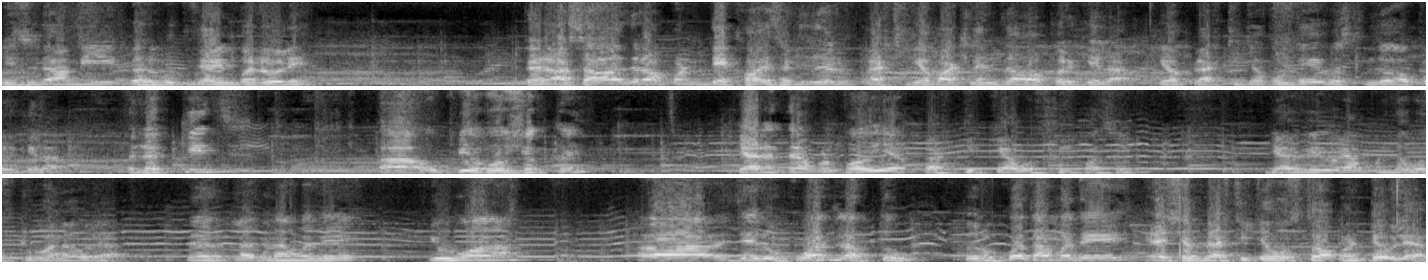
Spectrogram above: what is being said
ही सुद्धा आम्ही घरगुती आम्ही बनवले. तर असा जर आपण देखाव्यासाठी जर प्लास्टिकच्या बाटल्यांचा वापर केला किंवा प्लास्टिकच्या कोणत्याही वस्तूंचा वापर केला तर नक्कीच उपयोग होऊ शकतोय. त्यानंतर आपण पाहूया प्लास्टिकच्या वस्तूंपासून. ज्या वेगवेगळ्या आपण ज्या वस्तू बनवल्या तर लग्नामध्ये किंवा जे रुखवत लागतो तर रुखवतामध्ये अशा प्लास्टिकच्या वस्तू आपण ठेवल्या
